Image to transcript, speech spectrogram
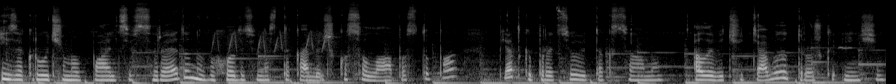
І закручуємо пальці всередину, виходить у нас така більш косолапа стопа. П'ятки працюють так само, але відчуття будуть трошки інші.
